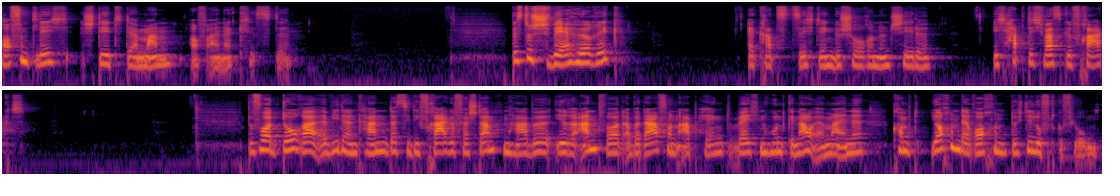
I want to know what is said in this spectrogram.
Hoffentlich steht der Mann auf einer Kiste. Bist du schwerhörig? Er kratzt sich den geschorenen Schädel. Ich hab dich was gefragt. Bevor Dora erwidern kann, dass sie die Frage verstanden habe, ihre Antwort aber davon abhängt, welchen Hund genau er meine, kommt Jochen der Rochen durch die Luft geflogen.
